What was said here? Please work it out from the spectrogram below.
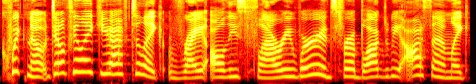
quick note don't feel like you have to like write all these flowery words for a blog to be awesome. Like,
